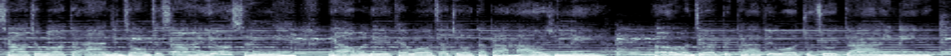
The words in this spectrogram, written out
嘲笑我的安静，中至少还有声音。要我离开，我早就打包好行李。喝完这杯咖啡，我就走答应你。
